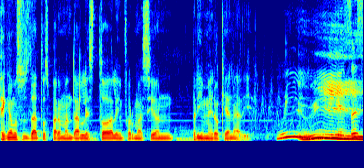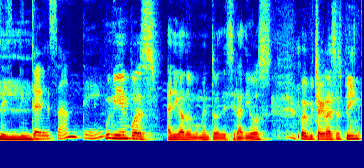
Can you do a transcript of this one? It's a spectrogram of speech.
tengamos sus datos para mandarles toda la información primero que a nadie. Uy, eso es interesante. Muy bien, pues ha llegado el momento de decir adiós. Pues muchas gracias, Pink.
